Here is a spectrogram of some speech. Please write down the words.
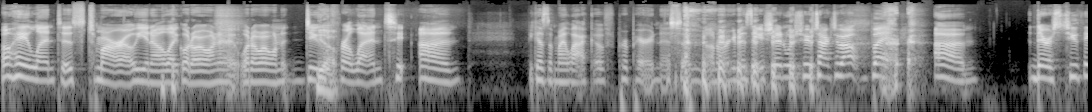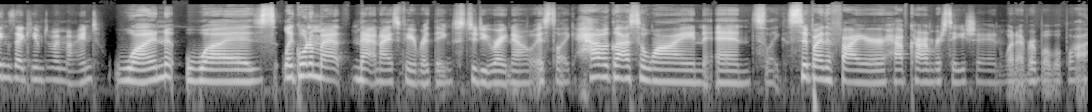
oh hey, Lent is tomorrow, you know, like what do I want to what do I want to do Yeah. for Lent? Um because of my lack of preparedness and unorganization, which we've talked about. But um there's two things that came to my mind. One was like one of Matt, Matt and I's favorite things to do right now is to like have a glass of wine and to, like sit by the fire, have conversation, whatever, blah blah blah.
